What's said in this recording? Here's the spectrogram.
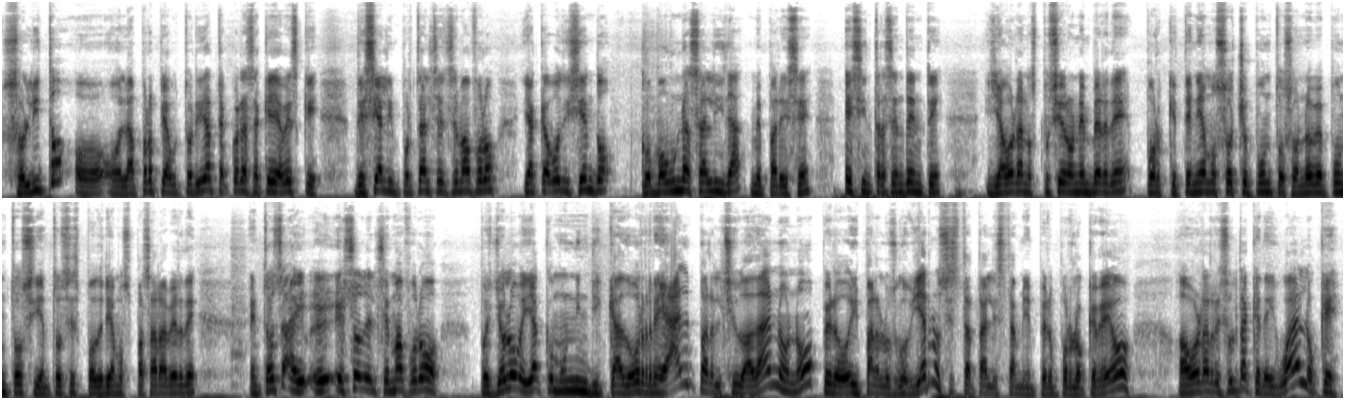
solito o, o, la propia autoridad. ¿Te acuerdas aquella vez que decía la importancia del semáforo y acabó diciendo como una salida, me parece, es intrascendente y ahora nos pusieron en verde porque teníamos ocho puntos o nueve puntos y entonces podríamos pasar a verde. Entonces, eso del semáforo pues yo lo veía como un indicador real para el ciudadano, ¿no? Pero y para los gobiernos estatales también, pero por lo que veo, ahora resulta que da igual o qué?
